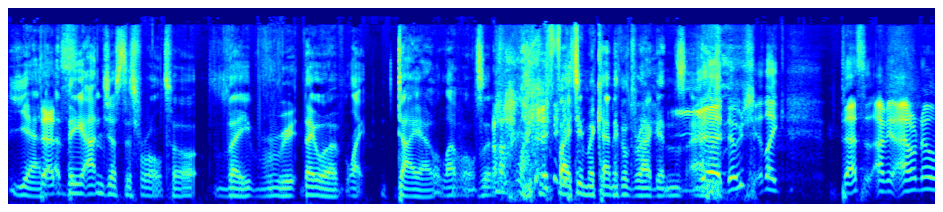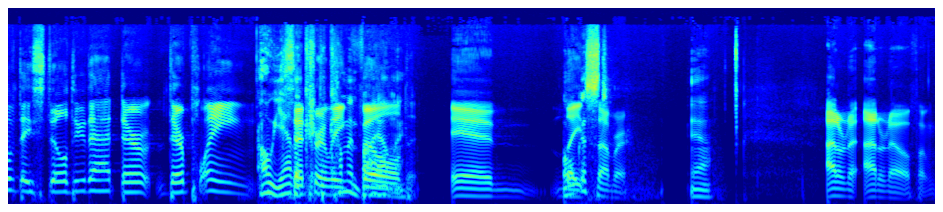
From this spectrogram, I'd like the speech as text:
Yeah, That's- the and Justice for All tour, they re- they were like Dio levels of like fighting mechanical dragons. And, yeah no shit like that's i mean i don't know if they still do that they're they're playing Oh yeah, they're, c- they're CenturyLink by, filled in late August? summer. Yeah, I don't know. I don't know if I'm.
